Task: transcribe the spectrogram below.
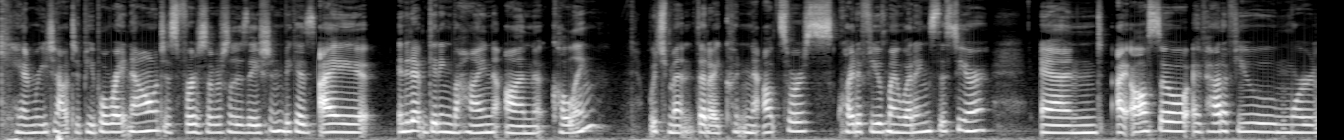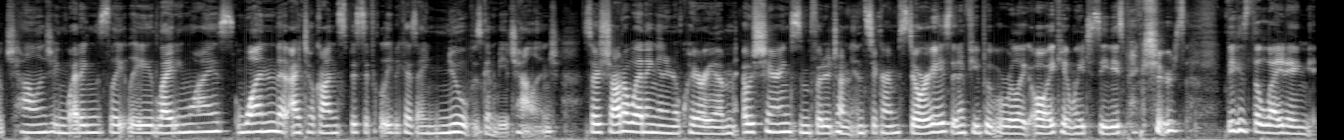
can reach out to people right now just for socialization because I ended up getting behind on culling, which meant that I couldn't outsource quite a few of my weddings this year. And I also I've had a few more challenging weddings lately lighting wise. One that I took on specifically because I knew it was going to be a challenge. So I shot a wedding in an aquarium. I was sharing some footage on Instagram stories and a few people were like, "Oh, I can't wait to see these pictures." because the lighting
